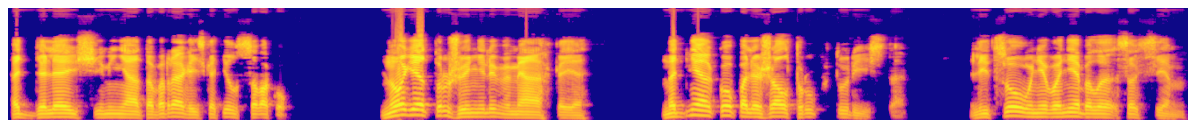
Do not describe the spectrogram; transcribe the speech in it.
отделяющее меня от оврага, и скатился в окоп. Ноги отпружинили в мягкое. На дне окопа лежал труп туриста. Лицо у него не было совсем.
